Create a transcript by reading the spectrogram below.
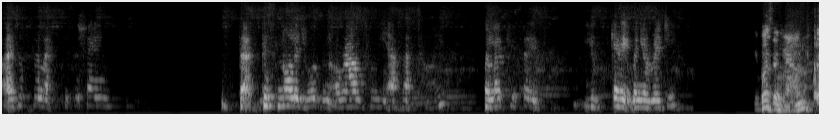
I just feel like it's a shame that this knowledge wasn't around for me at that time. But like you say, you get it when you're ready. It was around, but,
